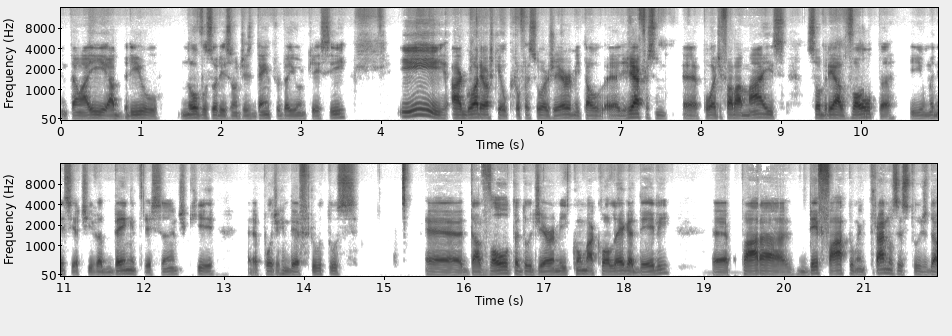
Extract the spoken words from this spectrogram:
Então, aí abriu novos horizontes dentro da UMKC. E agora eu acho que o professor Jeremy tal, é, Jefferson é, pode falar mais sobre a volta e uma iniciativa bem interessante que é, pode render frutos da volta do Jeremy com uma colega dele para, de fato, entrar nos estúdios da,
